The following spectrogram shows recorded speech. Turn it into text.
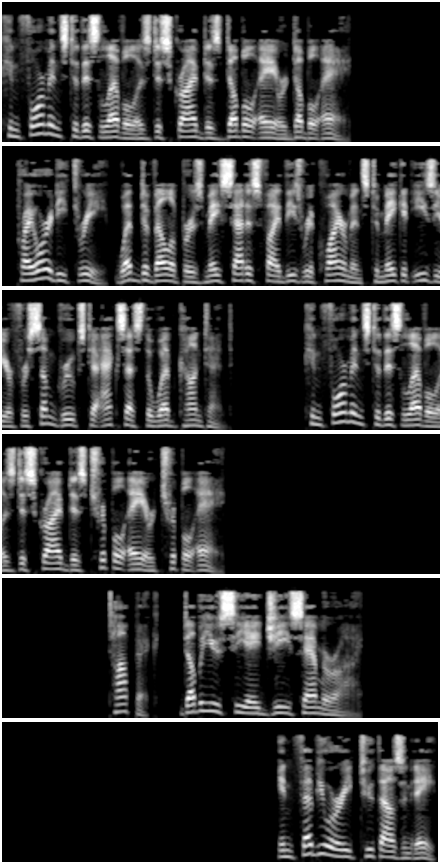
Conformance to this level is described as AA or AA. Priority 3 – Web developers may satisfy these requirements to make it easier for some groups to access the web content. Conformance to this level is described as AAA or AAA. WCAG Samurai In February 2008,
